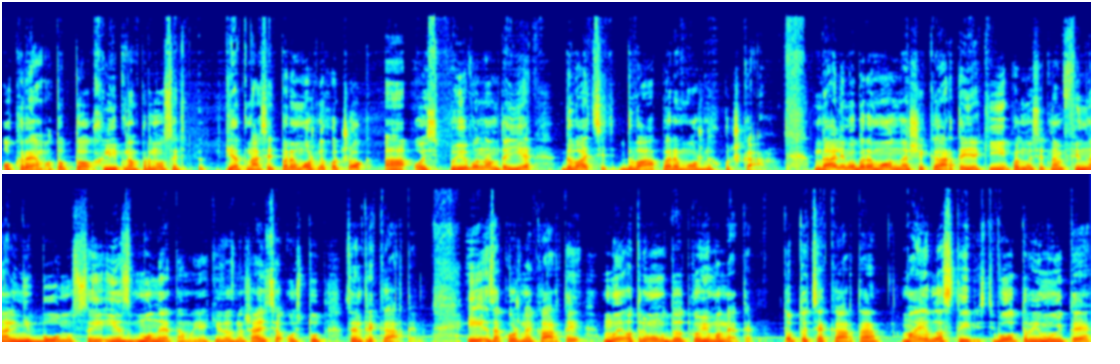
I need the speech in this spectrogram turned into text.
окремо. Тобто хліб нам приносить 15 переможних очок, а ось пиво нам дає 22 переможних очка. Далі ми беремо наші карти, які приносять нам фінальні бонуси із монетами, які зазначаються ось тут в центрі карти. І за кожної карти ми отримуємо додаткові монети. Тобто ця карта має властивість. Ви отримуєте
